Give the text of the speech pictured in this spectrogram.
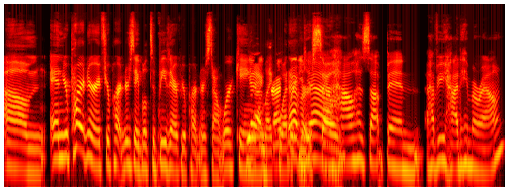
um and your partner if your partner's able to be there if your partner's not working Yeah, or like exactly. whatever Yeah. so how has that been? Have you had him around?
